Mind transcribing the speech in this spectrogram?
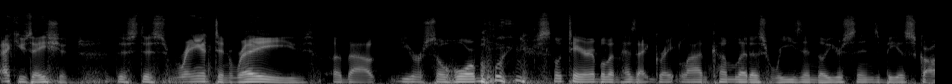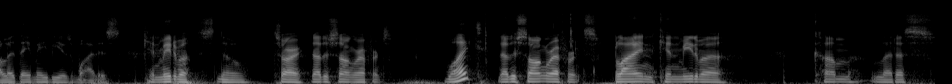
accusation, this this rant and rave about you're so horrible and you're so terrible, and has that great line, "Come, let us reason. Though your sins be as scarlet, they may be as white as Ken Medema. snow." Sorry, another song reference. What? Another song reference. Blind Ken Medema. Come, let us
